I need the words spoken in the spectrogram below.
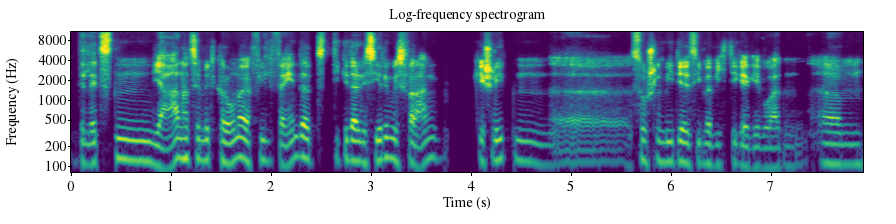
die letzten Jahren hat sich mit Corona ja viel verändert. Digitalisierung ist voran geschritten, äh, Social Media ist immer wichtiger geworden. Ähm,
